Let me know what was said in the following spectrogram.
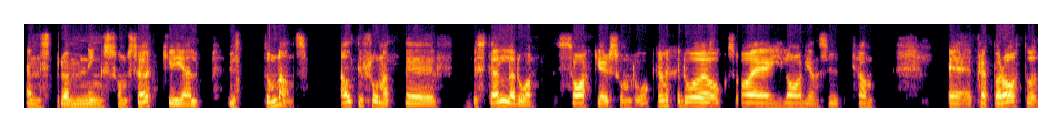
en strömning som söker hjälp utomlands. Allt ifrån att eh, beställa då saker som då kanske då också är i lagens utkant eh, preparat och,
